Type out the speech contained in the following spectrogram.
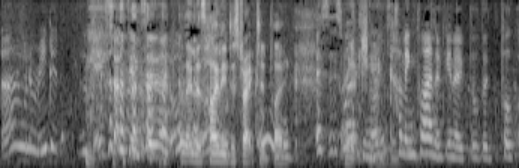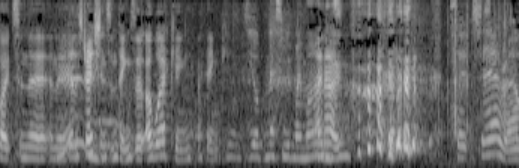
I want to read it. I'm getting sucked into it. Ooh, Leila's highly distracted by. It's, it's working. The cunning plan of you know all the pull quotes and the and the illustrations and things are, are working. I think. You're messing with my mind. I know. So Sarah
